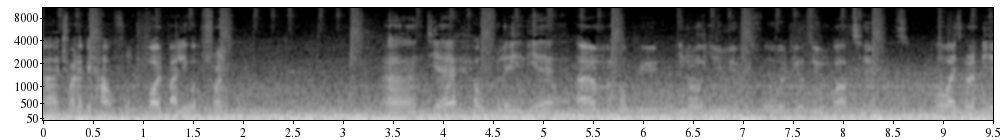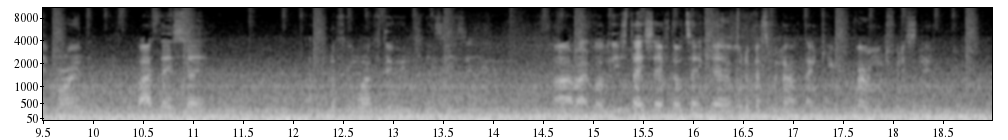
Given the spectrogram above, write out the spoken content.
uh, trying to be helpful and provide value up front. And yeah, hopefully, yeah, um, I hope you, you know, you moving forward, you're doing well too. It's always going to be a grind, but as they say, nothing worth doing is easy. Alright, well, you stay safe though, take care, all the best for now. Thank you very much for listening.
